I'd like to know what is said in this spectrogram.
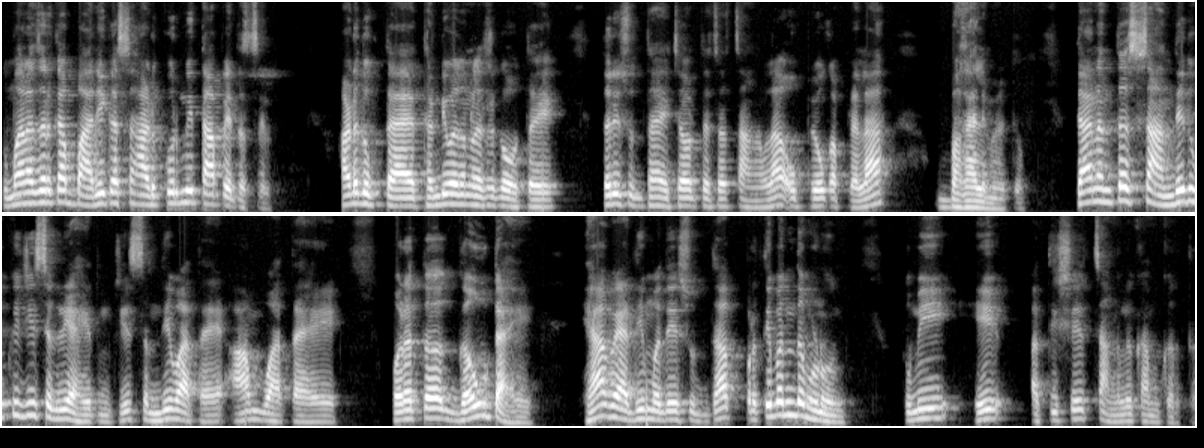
तुम्हाला जर का बारीक असं हाडकुर्मी ताप येत असेल हाड दुखत आहे थंडी वाजून का होतंय तरी सुद्धा ह्याच्यावर त्याचा चांगला उपयोग आपल्याला बघायला मिळतो. त्यानंतर सांधेदुखी जी सगळी आहे तुमची संधिवात आहे आमवात आहे परत गौट आहे ह्या व्याधीमध्ये सुद्धा प्रतिबंध म्हणून तुम्ही हे अतिशय चांगलं काम करतं.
